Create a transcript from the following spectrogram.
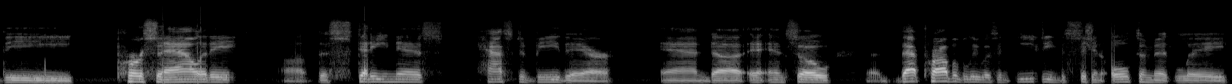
the personality, uh, the steadiness has to be there, and uh, and so uh, that probably was an easy decision ultimately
